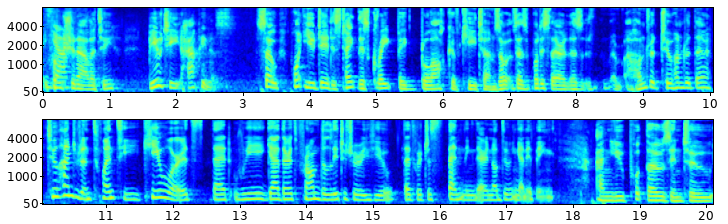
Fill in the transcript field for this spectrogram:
functionality, yeah. beauty, happiness. So what you did is take this great big block of key terms. Oh, there's, what is there? There's 100, 200 there? 220 keywords that we gathered from the literature review that were just standing there not doing anything. And you put those into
